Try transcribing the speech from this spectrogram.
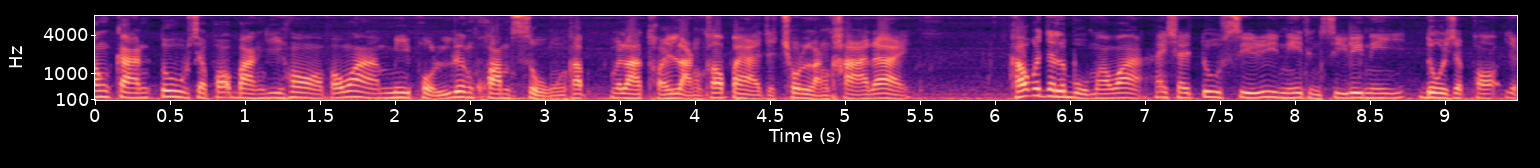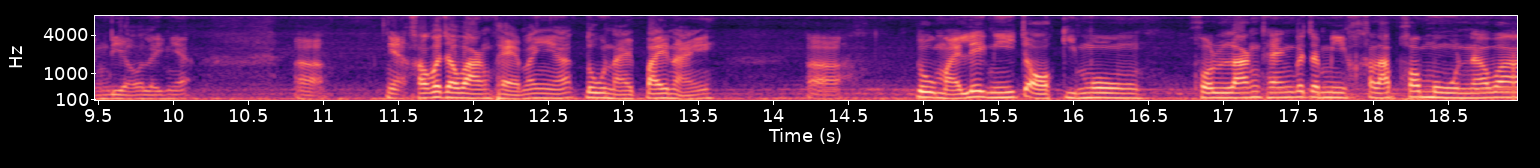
ต้องการตู้เฉพาะบางยี่ห้อ เพราะว่ามีผลเรื่องความสูงครับ เวลาถอยหลังเข้าไปอาจจะชนหลังคาได้ เขาก็จะระบุมาว่าให้ใช้ตู้ซีรีส์นี้ถึงซีรีส์นี้โดยเฉพาะอย่างเดียวอะไรเงี้ยเนี่ยเขาก็จะวางแผนมาอย่าเงี้ยตู้ไหนไปไหนตู้หมายเลขนี้จะออกกี่โมง คนล้างแท้งก็จะมีรับข้อมูลนะว่า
